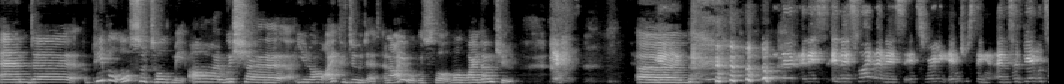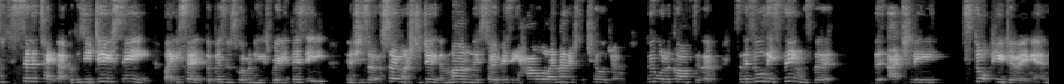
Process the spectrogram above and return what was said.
And uh, people also told me, "Oh, I wish uh, you know I could do that." And I always thought, "Well, why don't you?" um, yeah. and it's and it's like that. It's it's really interesting, and to be able to facilitate that because you do see, like you said, the businesswoman who's really busy. You know, she's got so much to do. The mum is so busy. How will I manage the children? Who will look after them? So there's all these things that that actually stop you doing it. And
